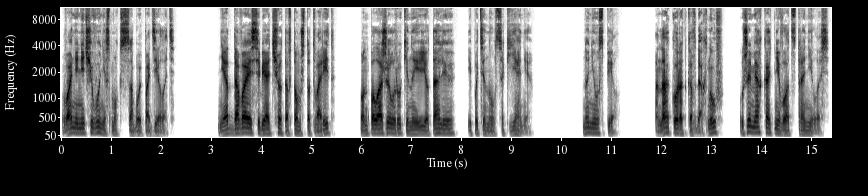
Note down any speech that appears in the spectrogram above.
Ваня ничего не смог с собой поделать. Не отдавая себе отчета в том, что творит, он положил руки на ее талию и потянулся к Яне. Но не успел. Она, коротко вдохнув, уже мягко от него отстранилась.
